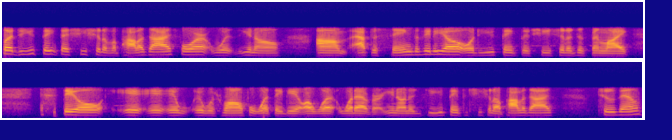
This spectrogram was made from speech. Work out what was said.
But do you think that she should have apologized for it? With you know, um, after seeing the video, or do you think that she should have just been like, still, it it it, it was wrong for what they did, or what whatever? You know, do you think that she should apologize to them?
